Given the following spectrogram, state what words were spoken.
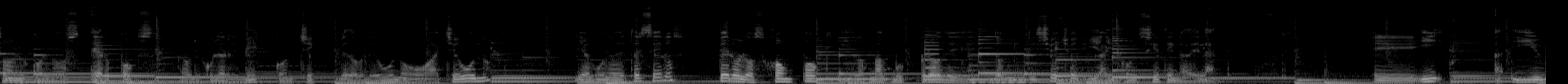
son con los AirPods, auriculares Big con chip W1 o H1 y algunos de terceros, pero los HomePod y los MacBook Pro de 2018 y iPhone 7 en adelante. Eh, y, y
